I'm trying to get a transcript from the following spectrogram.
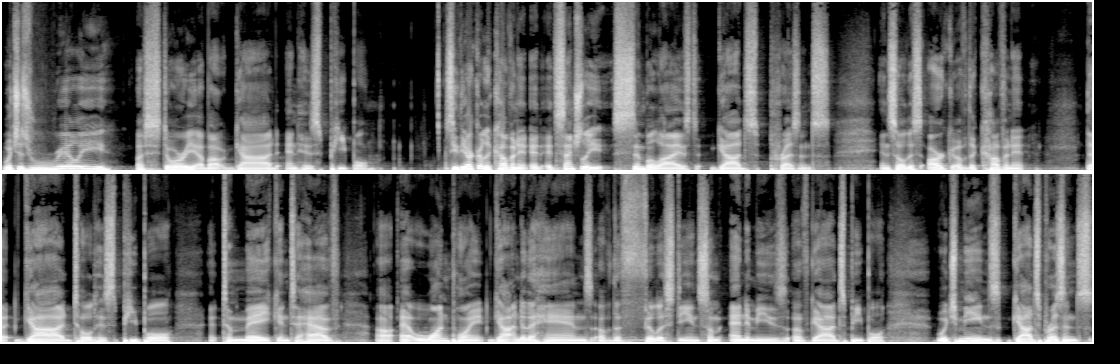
which is really a story about God and his people. See, the Ark of the Covenant, it essentially symbolized God's presence. And so, this Ark of the Covenant that God told his people to make and to have, uh, at one point got into the hands of the Philistines, some enemies of God's people, which means God's presence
